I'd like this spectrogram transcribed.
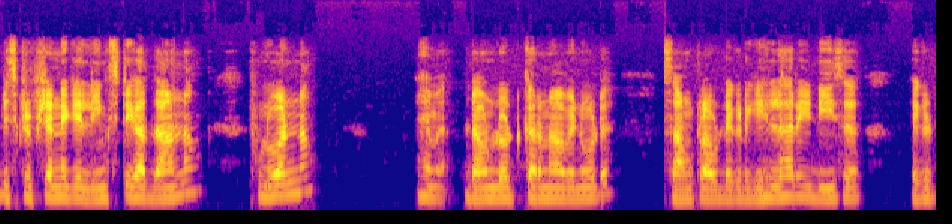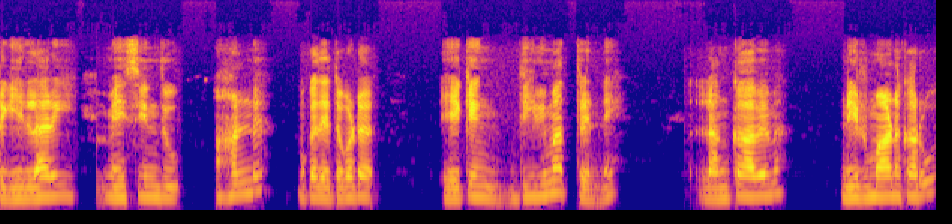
ඩිස්ක්‍රපෂන් එක ලිංක්ස් ටිකක් දාන්නම්. පුළුවන්නම් හෙම ඩවන්ලෝඩ් කරන වෙනුවට සම්කලව් එකට ගිහිල්හරි ඩීස එකට ගිල්ලාරි මේ සින්දු අහන්ඩ මොකද එතකොට ඒකෙන් දීවිමත් වෙන්නේ ලංකාවෙම නිර්මාණකරුව.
